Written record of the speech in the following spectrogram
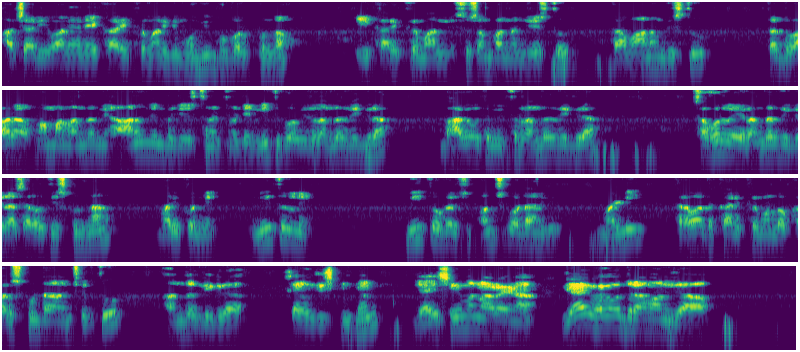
ఆచార్యవాణి అనే కార్యక్రమానికి ముగింపు పలుకుందాం ఈ కార్యక్రమాన్ని సుసంపన్నం చేస్తూ తాము ఆనందిస్తూ తద్వారా మమ్మల్ని అందరినీ ఆనందింపజేస్తున్నటువంటి నీతి కోవిదులందరి దగ్గర భాగవత మిత్రులందరి దగ్గర సహృదయులందరి దగ్గర సెలవు తీసుకుంటున్నాను. మరికొన్ని నీతుల్ని మీతో కలిసి పంచుకోవడానికి మళ్ళీ తర్వాత కార్యక్రమంలో కలుసుకుంటానని చెబుతూ అందరి దగ్గర సెలవు తీసుకుంటున్నాను. జయ శ్రీమన్నారాయణ. జయ భగవద్ రామానుజ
